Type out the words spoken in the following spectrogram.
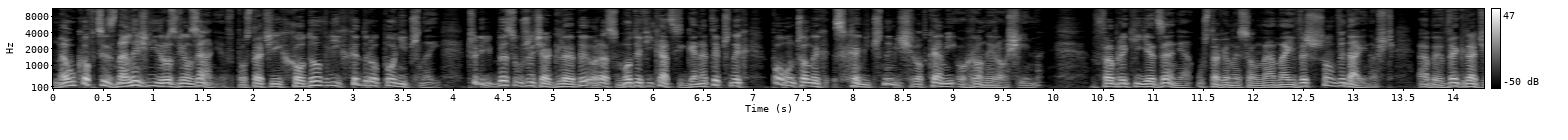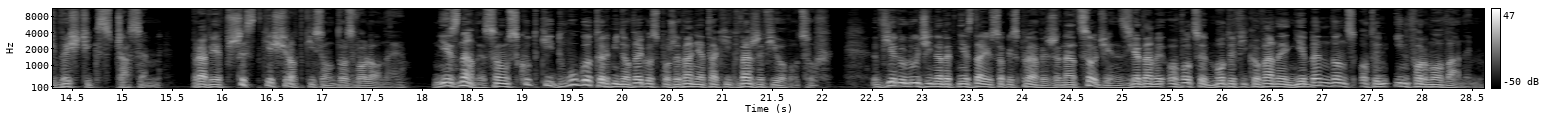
Naukowcy znaleźli rozwiązanie w postaci hodowli hydroponicznej, czyli bez użycia gleby oraz modyfikacji genetycznych połączonych z chemicznymi środkami ochrony roślin. Fabryki jedzenia ustawione są na najwyższą wydajność, aby wygrać wyścig z czasem. Prawie wszystkie środki są dozwolone. Nieznane są skutki długoterminowego spożywania takich warzyw i owoców. Wielu ludzi nawet nie zdaje sobie sprawy, że na co dzień zjadamy owoce modyfikowane, nie będąc o tym informowanym.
